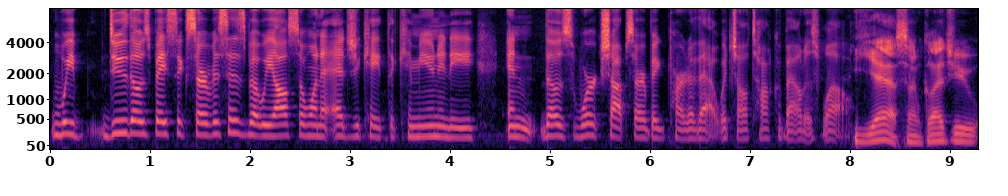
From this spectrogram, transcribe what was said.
we do those basic services but we also want to educate the community and those workshops are a big part of that which i'll talk about as well Yes, I'm glad you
